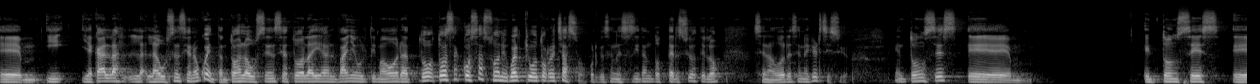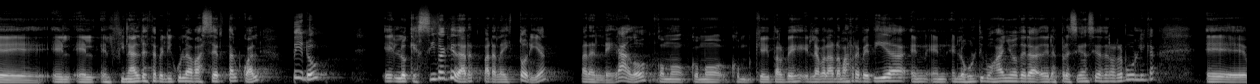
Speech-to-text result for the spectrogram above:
eh, y, y, acá la, la, ausencia no cuentan, todas las ausencias, toda la ida al baño última hora, todas esas cosas son igual que voto rechazo, porque se necesitan dos tercios de los senadores en ejercicio. Entonces, entonces el, final de esta película va a ser tal cual, pero lo que sí va a quedar para la historia para el legado, como, como, que tal vez es la palabra más repetida en, en, los últimos años de, las presidencias de la República, eh,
